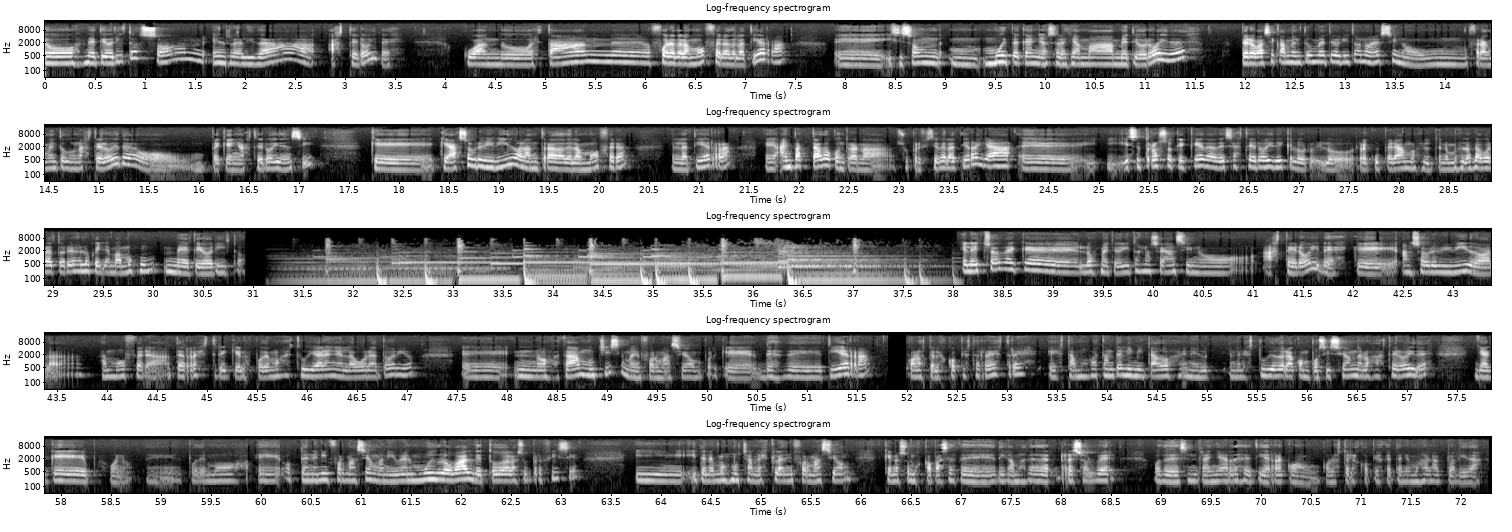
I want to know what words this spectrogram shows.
Los meteoritos son en realidad asteroides. Cuando están eh, fuera de la atmósfera de la Tierra, eh, y si son muy pequeños se les llama meteoroides, pero básicamente un meteorito no es sino un fragmento de un asteroide o un pequeño asteroide en sí, que, ha sobrevivido a la entrada de la atmósfera en la Tierra, eh, ha impactado contra la superficie de la Tierra ya, eh, y ese trozo que queda de ese asteroide que lo, lo recuperamos y lo tenemos en los laboratorios es lo que llamamos un meteorito. El hecho de que los meteoritos no sean sino asteroides que han sobrevivido a la atmósfera terrestre y que los podemos estudiar en el laboratorio eh, nos da muchísima información porque desde Tierra con los telescopios terrestres estamos bastante limitados en el, estudio de la composición de los asteroides, ya que pues, bueno, eh, podemos eh, obtener información a nivel muy global de toda la superficie, y, tenemos mucha mezcla de información que no somos capaces de, digamos, de resolver o de desentrañar desde tierra con, con los telescopios que tenemos en la actualidad.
